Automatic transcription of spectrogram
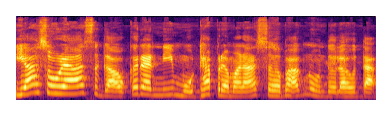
या सोहळ्यास गावकऱ्यांनी मोठ्या प्रमाणात सहभाग नोंदवला होता.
